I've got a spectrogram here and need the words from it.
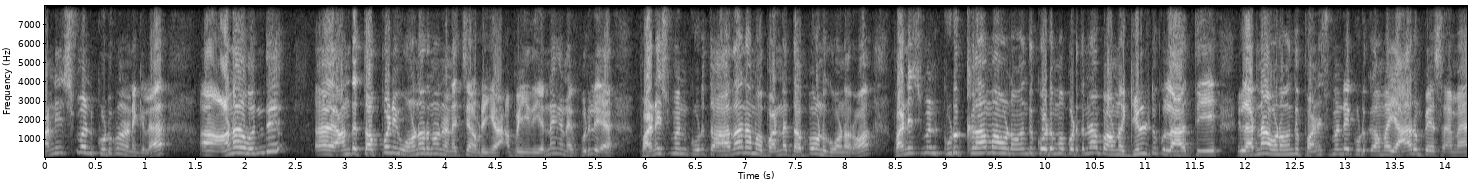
பனிஷ்மெண்ட் கொடுக்கணும்னு நினைக்கல. ஆனா வந்து அந்த தப்பை நீ உணரணும்னு நினச்சேன் அப்படிங்கிறான் அப்போ இது என்னங்க எனக்கு புரியல பனிஷ்மெண்ட் கொடுத்தாதான் நம்ம பண்ண தப்பை அவனுக்கு உணரும். பனிஷ்மெண்ட் கொடுக்காம அவனை வந்து கொடுமைப்படுத்தினா அப்போ அவனை கில்ட்டுக்குள்ள ஆத்தி இல்லாட்டினா அவனை வந்து பனிஷ்மெண்டே கொடுக்காம யாரும் பேசாம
